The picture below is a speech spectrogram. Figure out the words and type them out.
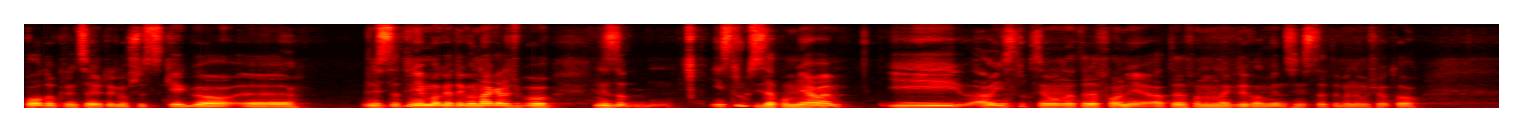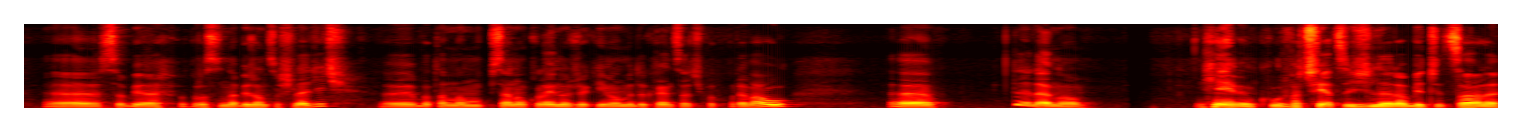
Po dokręceniu tego wszystkiego Niestety nie mogę tego nagrać, bo za... instrukcji zapomniałem, i... a instrukcję mam na telefonie, a telefonem nagrywam, więc niestety będę musiał to e, sobie po prostu na bieżąco śledzić, e, bo tam mam opisaną kolejność, w jakiej mamy dokręcać podporę wału. E, tyle no. Nie wiem, kurwa, czy ja coś źle robię, czy co, ale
